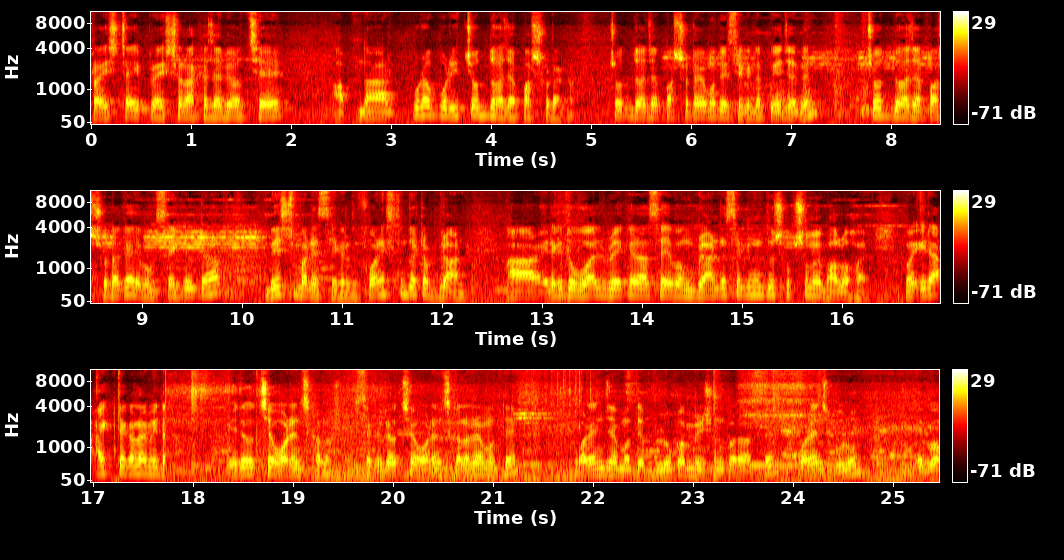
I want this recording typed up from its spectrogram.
প্রাইসটা এই প্রাইসটা রাখা যাবে হচ্ছে আপনার পুরোপুরি চোদ্দ হাজার পাঁচশো টাকা। চোদ্দ হাজার পাঁচশো টাকার মধ্যে এই সাইকেলটা পেয়ে যাবেন। চোদ্দ হাজার পাঁচশো টাকা এবং সাইকেলটা বেস্ট মানের সাইকেল ফরেক্স কিন্তু একটা ব্র্যান্ড আর এটা কিন্তু ওয়ার্ল্ড ব্রেকার আছে এবং ব্র্যান্ডের সাইকেল কিন্তু সবসময় ভালো হয়। এবং এটা আরেকটা কালার আমি এটা হচ্ছে অরেঞ্জ কালার সাইকেলটা হচ্ছে অরেঞ্জ কালারের মধ্যে। অরেঞ্জের মধ্যে ব্লু কম্বিনেশন করা আছে অরেঞ্জ ব্লু এবং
